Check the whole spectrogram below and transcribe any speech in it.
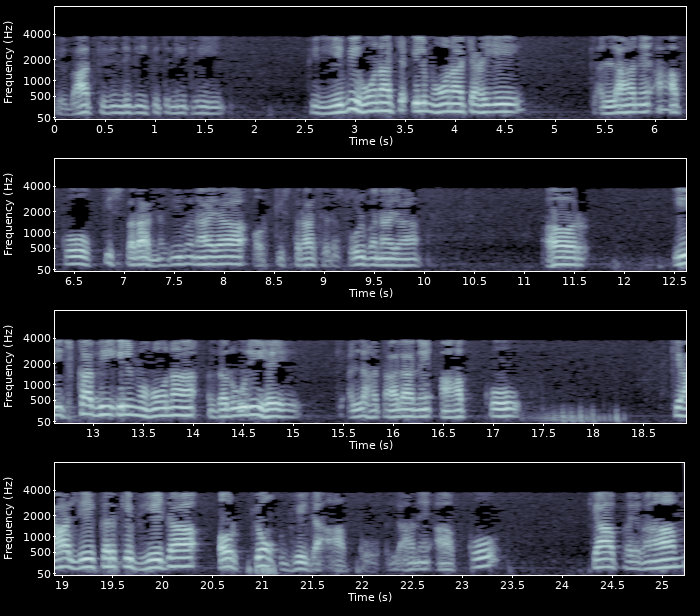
کے بعد کی زندگی کتنی تھی۔ پھر یہ بھی ہونا علم ہونا چاہیے کہ اللہ نے آپ کو کس طرح نبی بنایا اور کس طرح سے رسول بنایا۔ اور اس کا بھی علم ہونا ضروری ہے کہ اللہ تعالی نے آپ کو کیا لے کر کے بھیجا اور کیوں بھیجا آپ کو؟ اللہ نے آپ کو کیا پیغام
